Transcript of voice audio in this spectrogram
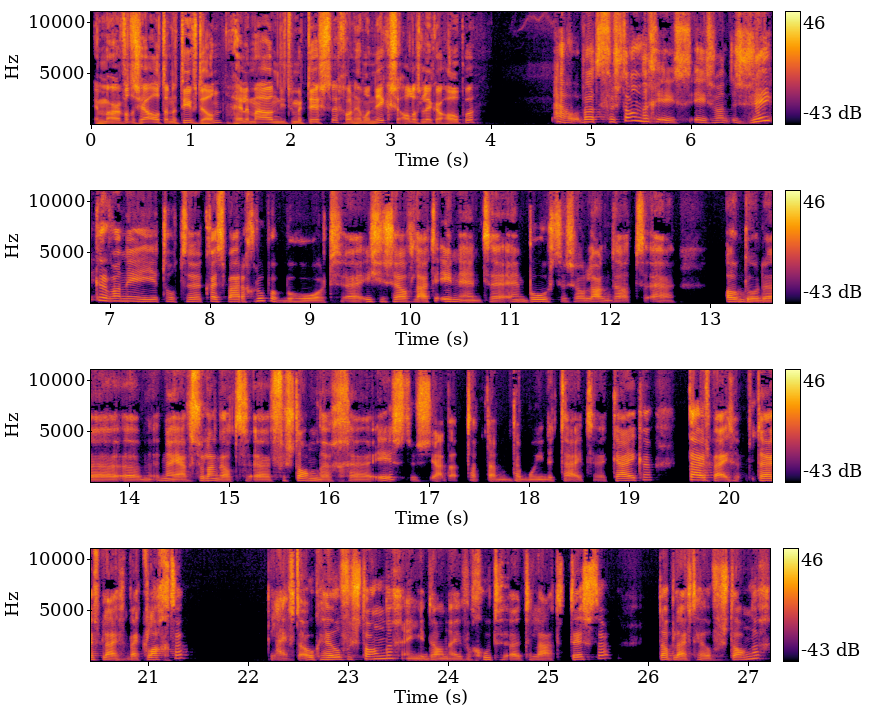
En maar wat is jouw alternatief dan? Helemaal niet meer testen? Gewoon helemaal niks? Alles lekker open? Nou, wat verstandig is, is, want zeker wanneer je tot kwetsbare groepen behoort, is jezelf laten inenten en boosten zolang dat ook door de, um, nou ja, zolang dat verstandig is. Dus ja, dat, dat, dan, dan moet je in de tijd kijken. Thuis, bij, thuis blijven bij klachten. Blijft ook heel verstandig. En je dan even goed te laten testen. Dat blijft heel verstandig.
